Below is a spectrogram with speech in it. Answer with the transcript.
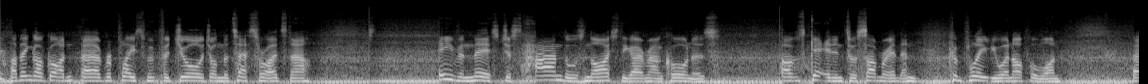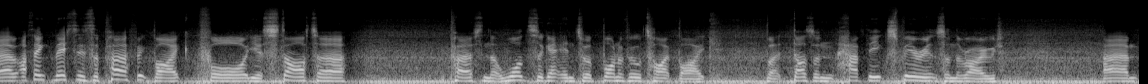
I think I've got a uh, replacement for George on the test rides now. Even this just handles nicely going around corners. I was getting into a summary and then completely went off on one. Uh, I think this is the perfect bike for your starter person that wants to get into a Bonneville type bike but doesn't have the experience on the road um,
